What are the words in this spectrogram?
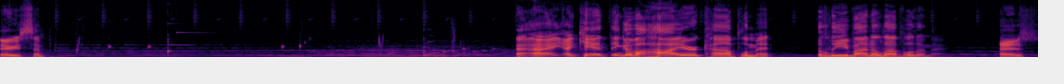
very simple. I, I can't think of a higher compliment to leave on a level than that. I just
